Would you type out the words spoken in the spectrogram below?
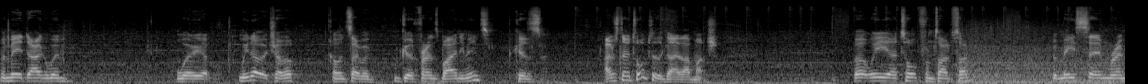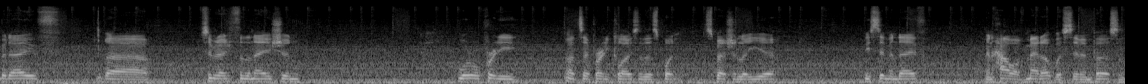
Me and Dagger win. We, we know each other. I wouldn't say we're good friends by any means, because I just don't talk to the guy that much. But we uh, talk from time to time. But me, Sim, Rainbow Dave, uh, Simulation for the Nation, we're all pretty, I'd say pretty close at this point, especially uh, me, Sim and Dave, and how I've met up with Sim in person.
